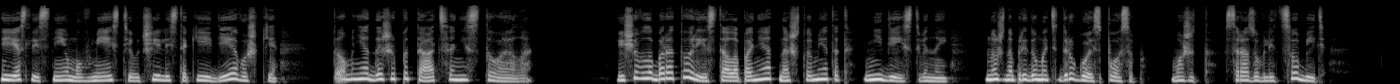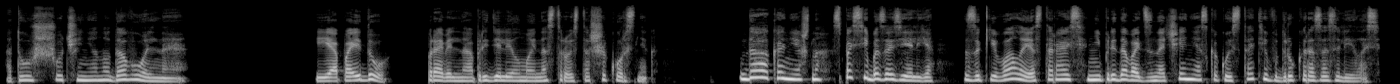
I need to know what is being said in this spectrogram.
Если с ним вместе учились такие девушки, то мне даже пытаться не стоило. Еще в лаборатории стало понятно, что метод недейственный. Нужно придумать другой способ. Может, сразу в лицо бить? А то уж очень оно довольное. «Я пойду», — правильно определил мой настрой старшекурсник. «Да, конечно. Спасибо за зелье», — закивала я, стараясь не придавать значения, с какой стати вдруг разозлилась.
